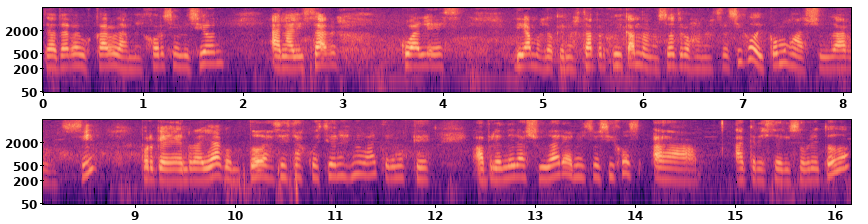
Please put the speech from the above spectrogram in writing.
tratar de buscar la mejor solución, analizar cuál es digamos, lo que nos está perjudicando a nosotros, a nuestros hijos y cómo ayudarlos, ¿sí? Porque en realidad con todas estas cuestiones nuevas tenemos que aprender a ayudar a nuestros hijos a, a crecer y sobre todo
